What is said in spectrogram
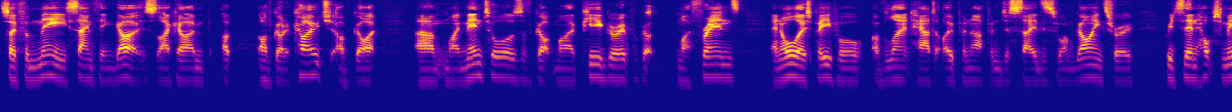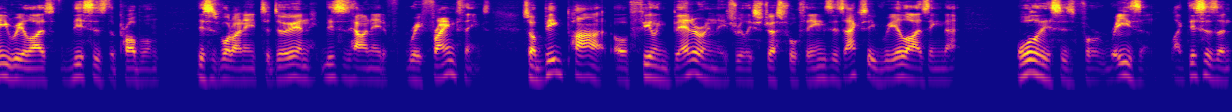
So for me, same thing goes. Like I'm, I've got a coach, I've got um, my mentors, I've got my peer group, I've got my friends, and all those people. I've learned how to open up and just say this is what I'm going through, which then helps me realize this is the problem, this is what I need to do, and this is how I need to reframe things. So, a big part of feeling better in these really stressful things is actually realizing that all of this is for a reason. Like this is a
